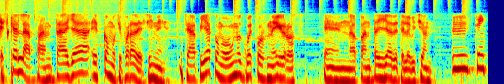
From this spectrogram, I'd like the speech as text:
es que la pantalla es como si fuera de cine. O sea, había como unos huecos negros en la pantalla de televisión. Mm, sí.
